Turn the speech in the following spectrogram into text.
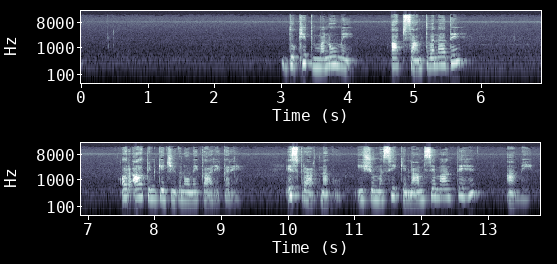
दुखित मनों में आप सांत्वना दें और आप इनके जीवनों में कार्य करें। इस प्रार्थना को यीशु मसीह के नाम से मांगते हैं। आमीन।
